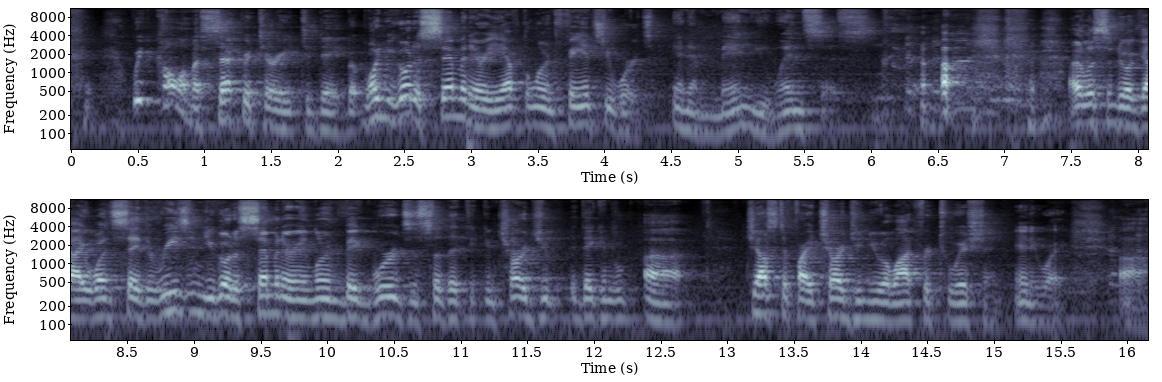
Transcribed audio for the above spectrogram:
we call him a secretary today, but when you go to seminary, you have to learn fancy words. An amanuensis. I listened to a guy once say the reason you go to seminary and learn big words is so that they can charge you, they can uh, justify charging you a lot for tuition. Anyway, uh,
